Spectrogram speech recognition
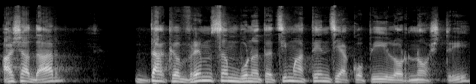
așadar, dacă vrem să îmbunătățim atenția copiilor noștri,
